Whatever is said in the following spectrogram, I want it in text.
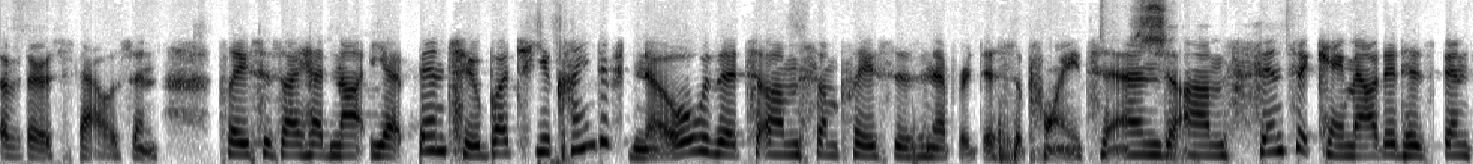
of those thousand places I had not yet been to, but you kind of know that um, some places never disappoint. And um, since it came out, it has been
